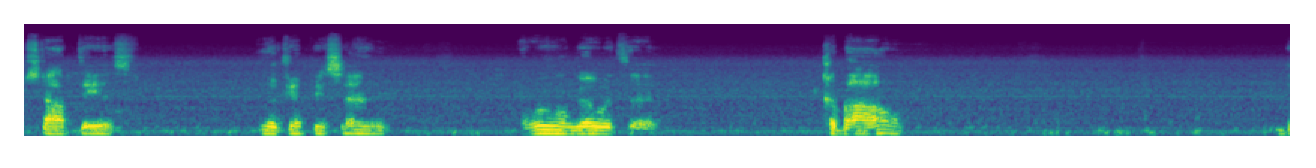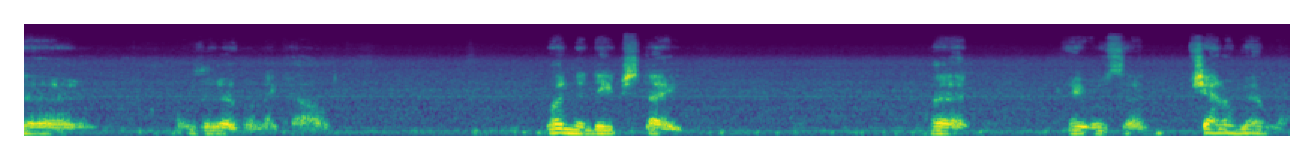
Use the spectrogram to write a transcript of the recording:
stop this, look up this other, and we're going to go with the cabal the what was the other one they called? Wasn't the deep state, but it was a shadow government.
